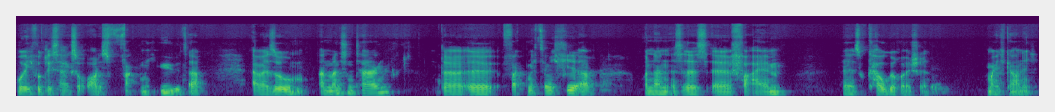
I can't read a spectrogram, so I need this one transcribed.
wo ich wirklich sage, so, oh, das fuckt mich übelst ab. Aber so an manchen Tagen, da äh, fuckt mich ziemlich viel ab. Und dann ist es äh, vor allem äh, so Kaugeräusche. Mag ich gar nicht.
